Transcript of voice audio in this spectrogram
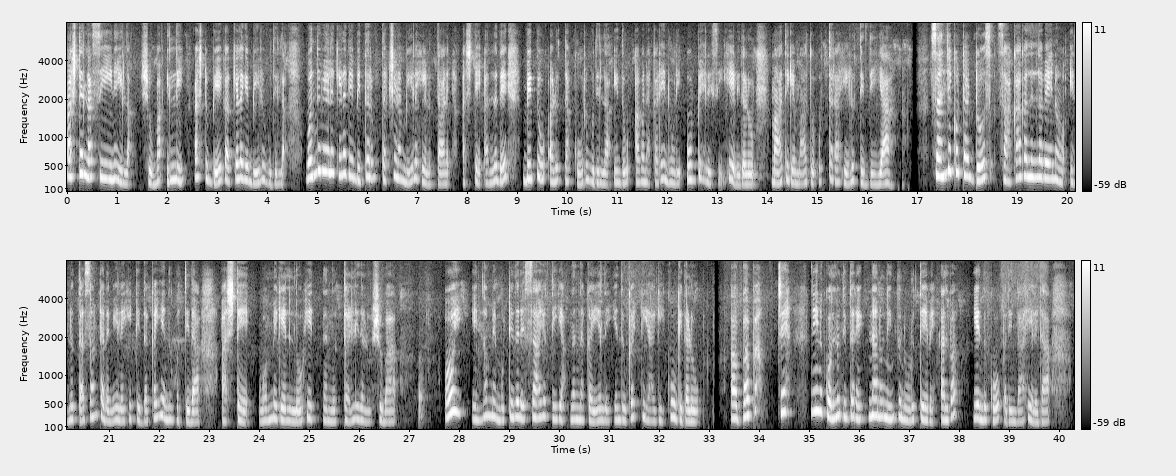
ಅಷ್ಟೆಲ್ಲ ಸೀನೇ ಇಲ್ಲ. ಶುಭ, ಇಲ್ಲಿ ಅಷ್ಟು ಬೇಗ ಕೆಳಗೆ ಬೀಳುವುದಿಲ್ಲ. ಒಂದು ವೇಳೆ ಕೆಳಗೆ ಬಿದ್ದರೂ ತಕ್ಷಣ ಮೇಲೆ ಹೇಳುತ್ತಾಳೆ, ಅಷ್ಟೇ ಅಲ್ಲದೆ ಬಿದ್ದು ಅಳುತ್ತಾ ಕೂರುವುದಿಲ್ಲ ಎಂದು ಅವನ ಕಡೆ ನೋಡಿ ಉಬ್ಬೇರಿಸಿ ಹೇಳಿದಳು. ಮಾತಿಗೆ ಮಾತು ಉತ್ತರ ಹೇಳುತ್ತಿದ್ದೀಯಾ? ಸಂಜೆ ಕೊಟ್ಟ ಡೋಸ್ ಸಾಕಾಗಲಿಲ್ಲವೇನೋ ಎನ್ನುತ್ತಾ ಸೊಂಟದ ಮೇಲೆ ಇಟ್ಟಿದ್ದ ಕೈಯನ್ನು ಒತ್ತಿದ. ಅಷ್ಟೇ, ಒಮ್ಮೆಗೆ ಲೋಹಿತ್ನನ್ನು ತಳ್ಳಿದಳು ಶುಭ. ಓಯ್, ಇನ್ನೊಮ್ಮೆ ಮುಟ್ಟಿದರೆ ಸಾಯುತ್ತೀಯ ನನ್ನ ಕೈಯಲ್ಲಿ ಎಂದು ಗಟ್ಟಿಯಾಗಿ ಕೂಗಿದಳು. ಅಬ್ಬಬ್ಬ, ಛೇ, ನೀನು ಕೊಲ್ಲುತ್ತಿದ್ದರೆ ನಾನು ನಿಂತು ನೋಡುತ್ತೇವೆ ಅಲ್ವಾ? ಎಂದು ಕೋಪದಿಂದ ಹೇಳಿದ.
